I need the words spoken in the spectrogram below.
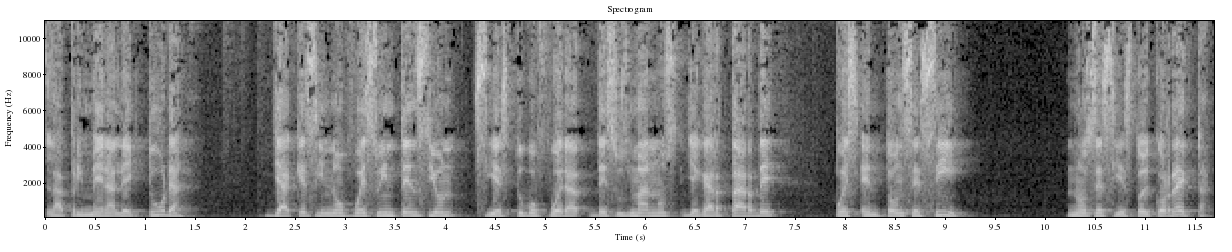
la primera lectura, ya que si no fue su intención, si estuvo fuera de sus manos, llegar tarde, pues entonces sí. No sé si estoy correcta.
